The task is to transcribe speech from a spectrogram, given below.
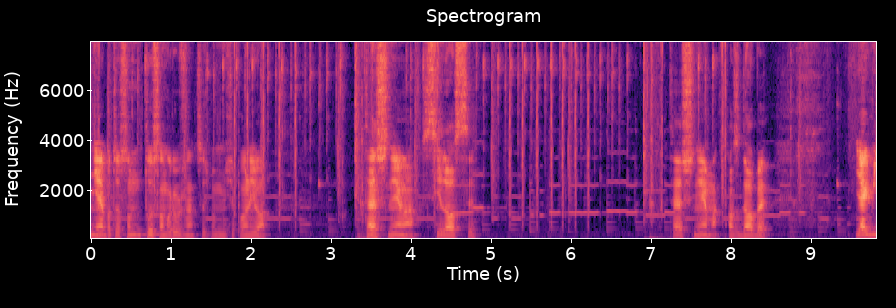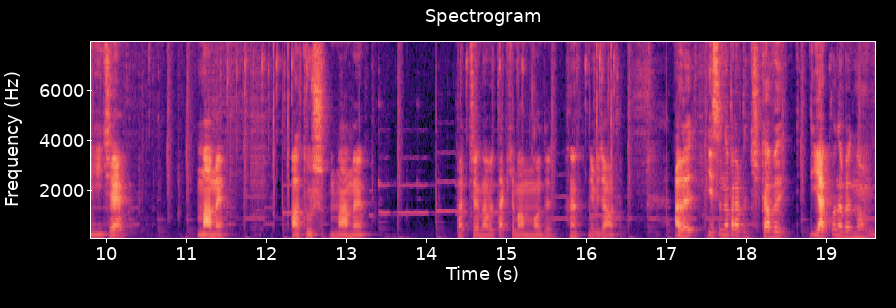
Nie, bo to są, tu są różne, coś by mi się pomyliło. Też nie ma. Silosy. Też nie ma. Ozdoby. Jak widzicie, mamy. Otóż mamy. Patrzcie, nawet takie mam mody. Heh, nie wiedziałem o tym. Ale jestem naprawdę ciekawy, jak one będą.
